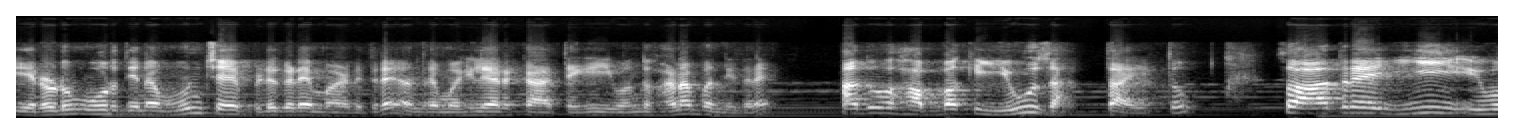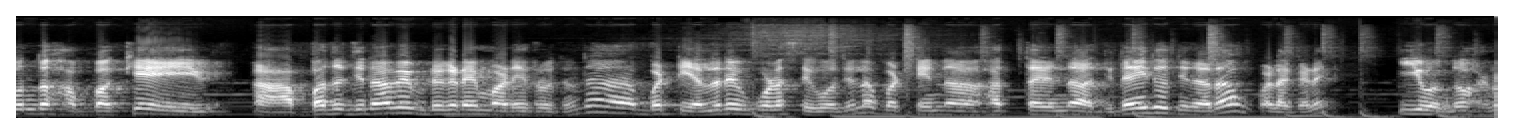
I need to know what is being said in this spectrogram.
ಎರಡು ಮೂರು ದಿನ ಮುಂಚೆ ಬಿಡುಗಡೆ ಮಾಡಿದ್ರೆ, ಅಂದ್ರೆ ಮಹಿಳೆಯರ ಖಾತೆಗೆ ಈ ಒಂದು ಹಣ ಬಂದಿದ್ರೆ, ಅದು ಹಬ್ಬಕ್ಕೆ ಯೂಸ್ ಆಗ್ತಾ ಇತ್ತು. ಸೊ ಆದ್ರೆ ಈ ಒಂದು ಹಬ್ಬಕ್ಕೆ ಹಬ್ಬದ ದಿನವೇ ಬಿಡುಗಡೆ ಮಾಡಿರೋದ್ರಿಂದ ಬಟ್ ಎಲ್ಲರಿಗೂ ಕೂಡ ಸಿಗೋದಿಲ್ಲ. ಬಟ್ ಇನ್ನ ಹತ್ತರಿಂದ ಹದಿನೈದು ದಿನದ ಒಳಗಡೆ ಈ ಒಂದು ಹಣ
